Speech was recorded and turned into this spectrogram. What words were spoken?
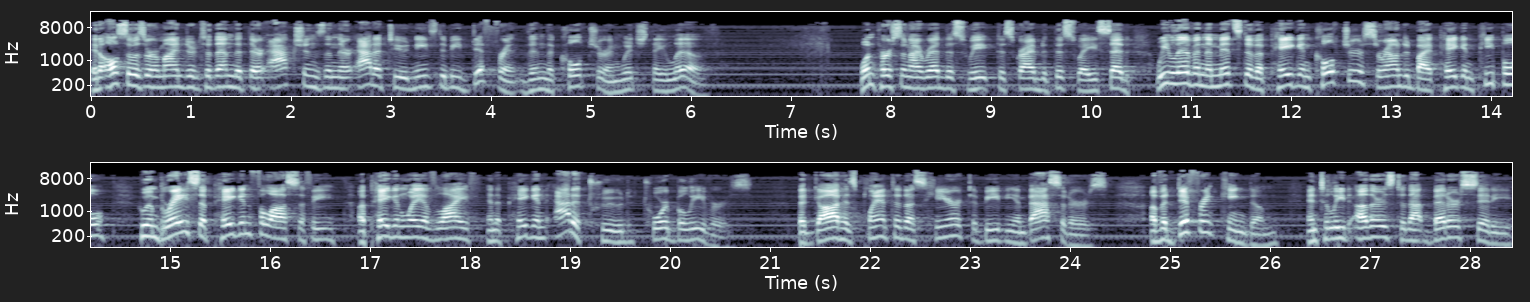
It also is a reminder to them that their actions and their attitude needs to be different than the culture in which they live. One person I read this week described it this way. He said, We live in the midst of a pagan culture surrounded by pagan people who embrace a pagan philosophy, a pagan way of life, and a pagan attitude toward believers. But God has planted us here to be the ambassadors of a different kingdom and to lead others to that better city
